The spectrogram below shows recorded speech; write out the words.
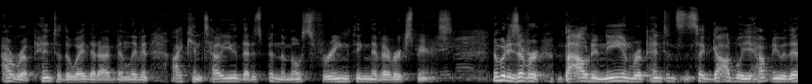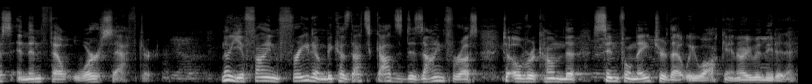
I repent of the way that I've been living. I can tell you that it's been the most freeing thing they've ever experienced. Amen. Nobody's ever bowed a knee in repentance and said, God, will you help me with this? And then felt worse after. No, you find freedom because that's God's design for us to overcome the sinful nature that we walk in. Are you with me today?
